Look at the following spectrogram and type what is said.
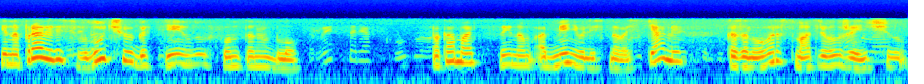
и направились в лучшую гостиницу Фонтенбло. Пока мать с сыном обменивались новостями, Казанова рассматривал женщину.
